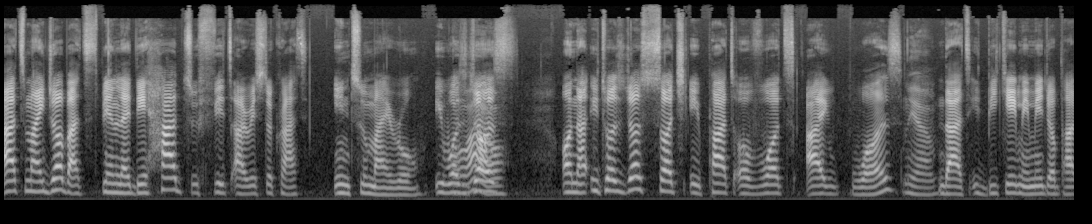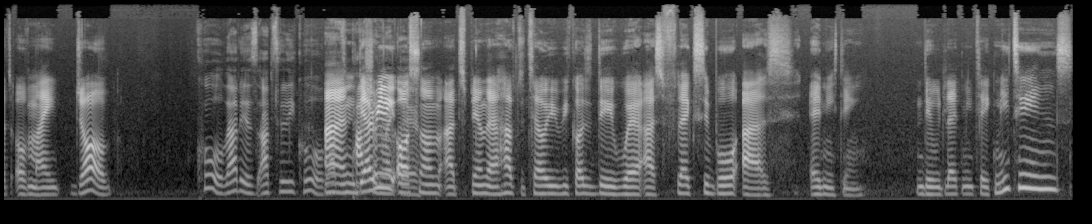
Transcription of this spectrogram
At my job at Spinlet, they had to fit aristocrats into my role. It was Oh, wow. just on a, it was just such a part of what I was Yeah. that it became a major part of my job Cool. That is absolutely cool. That's and they're really right there. awesome at Spinlet, I have to tell you, because they were as flexible as anything. They would let me take meetings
